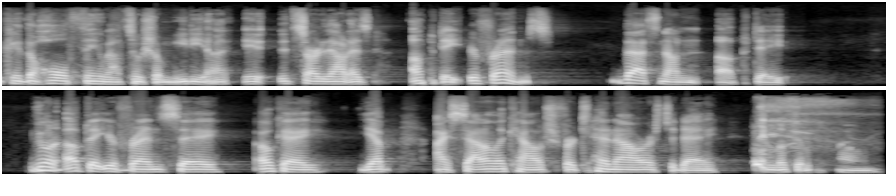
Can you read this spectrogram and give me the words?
Okay, the whole thing about social media, it, it started out as update your friends. That's not an update. If you want to mm-hmm. update your friends, say, okay, yep, I sat on the couch for 10 hours today and looked at my phone.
